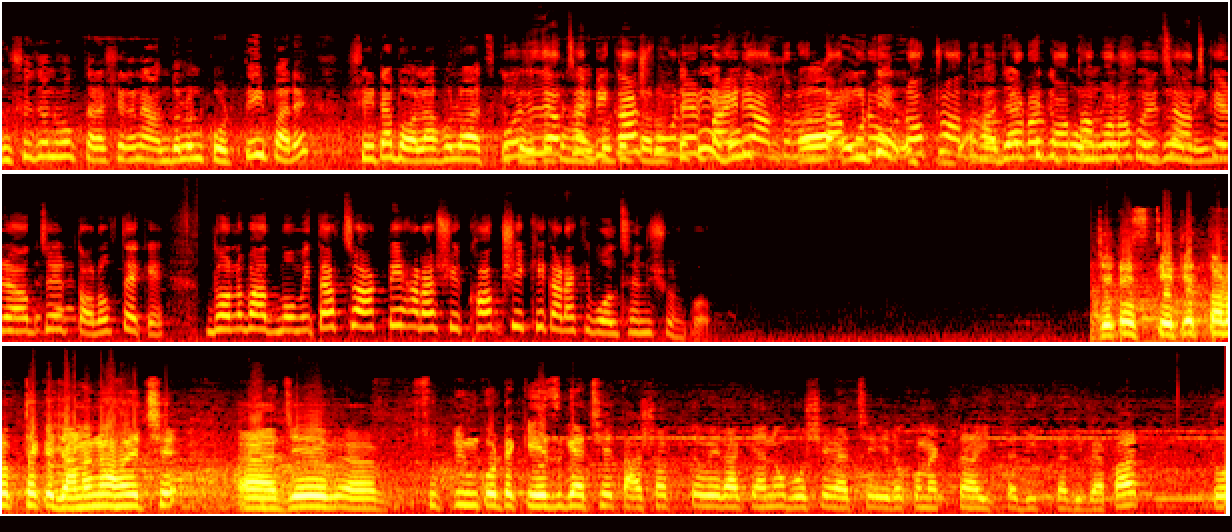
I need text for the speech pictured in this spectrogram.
দুশো জন হোক তারা সেখানে আন্দোলন করতেই পারে সেটা বলা হলো আজকে কলকাতা হাইকোর্টের তরফ থেকে হাজার থেকে বলা হয়েছে আজকে রাজ্যের তরফ থেকে। ধন্যবাদ মমিতা। চাকরি হারা শিক্ষক শিক্ষিকারা কি বলছেন? শুনব। যেটা স্টেটের তরফ থেকে জানানো হয়েছে আহ, যে আহ, সুপ্রিম কোর্টে কেস গেছে তা সত্ত্বেও এরা কেন বসে আছে এরকম একটা ইত্যাদি ইত্যাদি ব্যাপার। তো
